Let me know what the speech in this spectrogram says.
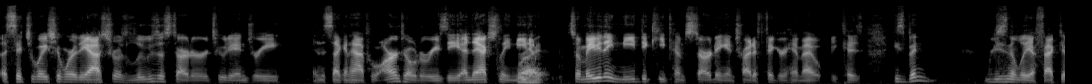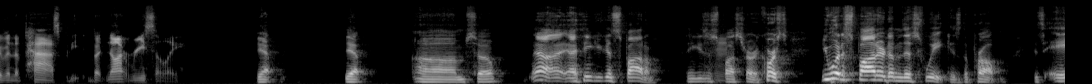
a situation where the Astros lose a starter or two to injury in the second half who aren't Odorizzi and they actually need right. him. So maybe they need to keep him starting and try to figure him out because he's been reasonably effective in the past, but, but not recently. Yep. Yep. Um, so yeah, I, I think you can spot him. I think he's a mm-hmm. spot starter. Of course, you would have spotted him this week is the problem. It's a,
